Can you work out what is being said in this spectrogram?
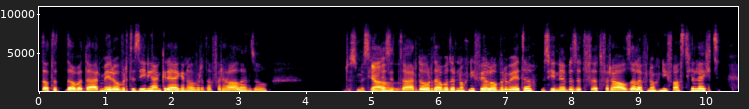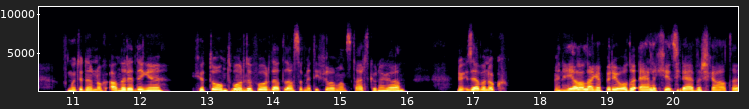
Dat, het, dat we daar meer over te zien gaan krijgen, over dat verhaal en zo. Dus misschien Ja. is het daardoor dat we er nog niet veel over weten. Misschien hebben ze het, het verhaal zelf nog niet vastgelegd. Of moeten er nog andere dingen getoond worden Mhm. voordat dat ze met die film van start kunnen gaan. Nu, ze hebben ook een hele lange periode eigenlijk geen schrijvers gehad. Hè?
